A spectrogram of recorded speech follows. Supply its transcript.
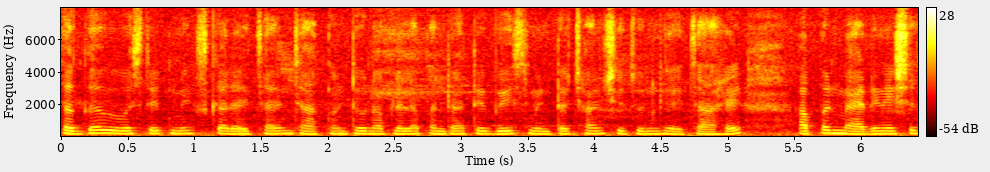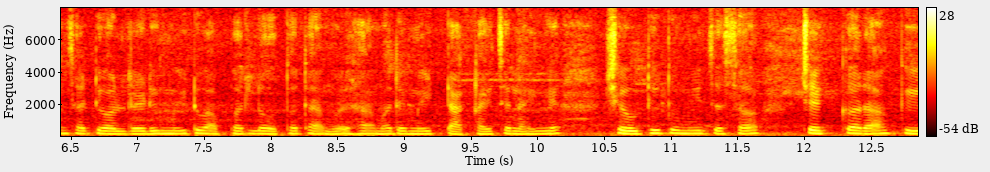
सगळं व्यवस्थित मिक्स करायचं आहे आणि झाकण ठेवून आपल्याला पंधरा ते वीस मिनटं छान शिजून घ्यायचं आहे. आपण मॅरिनेशनसाठी ऑलरेडी मीठ वापरलं होतं त्यामुळे ह्यामध्ये मीठ टाकायचं नाही आहे शेवटी तुम्ही जसं चेक करा की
